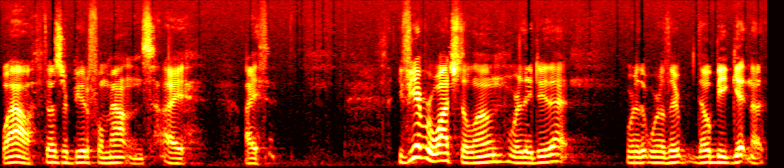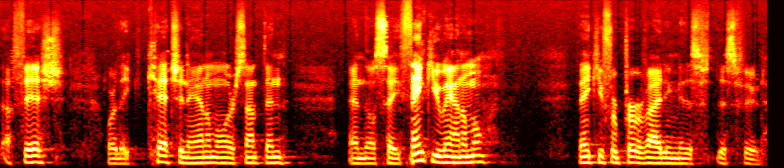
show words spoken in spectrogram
wow, those are beautiful mountains. I, I, if you ever watched Alone where they do that, where, where they'll be getting a, a fish or they catch an animal or something, and they'll say, thank you, animal. Thank you for providing me this, this food.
